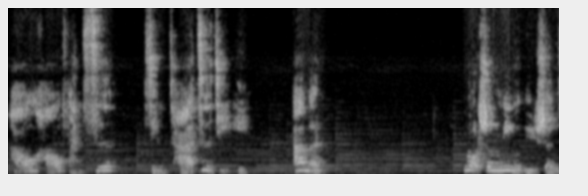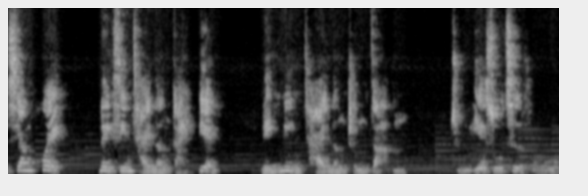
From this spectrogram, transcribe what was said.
好好反思省察自己。阿门。若生命与神相会内心才能改变灵命才能成长。主耶稣赐福。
